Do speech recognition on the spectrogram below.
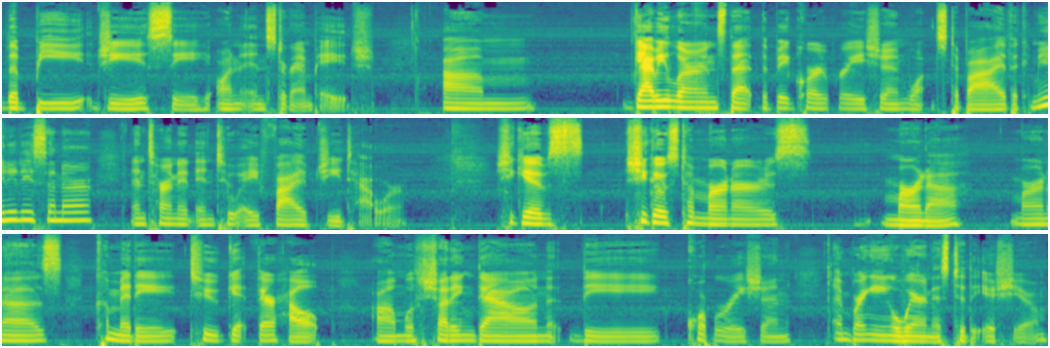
the BGC on an Instagram page. Um, Gabby learns that the big corporation wants to buy the community center and turn it into a 5G tower. She gives she goes to Myrna's Myrna Myrna's committee to get their help um, with shutting down the corporation and bringing awareness to the issue.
